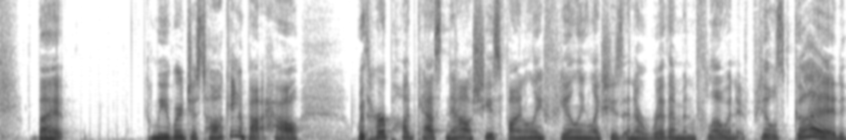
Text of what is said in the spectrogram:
but we were just talking about how with her podcast now, she's finally feeling like she's in a rhythm and flow and it feels good.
